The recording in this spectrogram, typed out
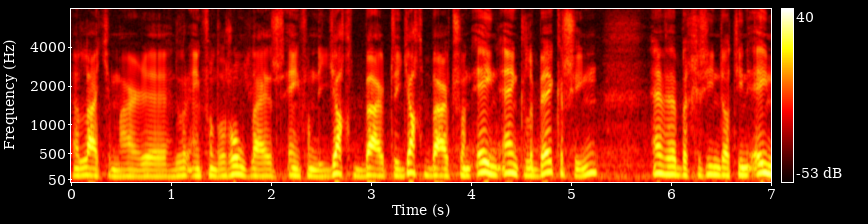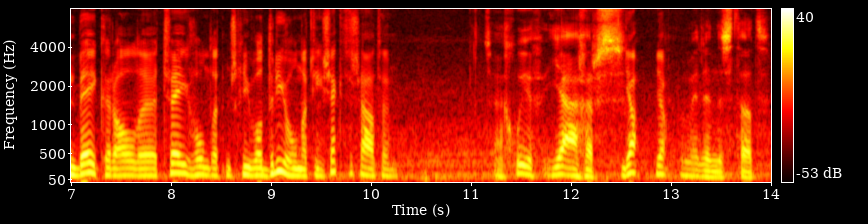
Dan laat je maar eh, door een van de rondleiders een van de jachtbuit, de jachtbuit van één enkele beker zien. En we hebben gezien dat in één beker al eh 200, misschien wel 300 insecten zaten. Het zijn goede jagers Ja, ja. midden in de stad.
